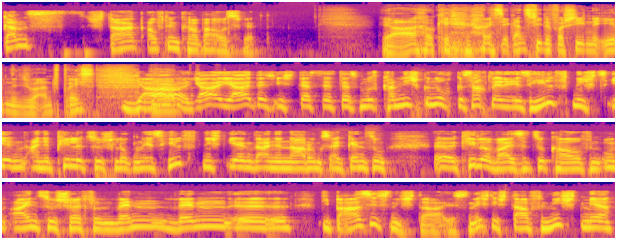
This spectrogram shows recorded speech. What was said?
ganz stark auf den Körper auswirkt. Ja, okay, wir haben jetzt hier ganz viele verschiedene Ebenen, die du ansprichst. Ja, ähm, ja, ja, das ist, das, das, das muss, kann nicht genug gesagt werden. Es hilft nichts, irgendeine Pille zu schlucken. Es hilft nicht, irgendeine Nahrungsergänzung äh, kiloweise zu kaufen und einzuscheffeln, wenn, wenn äh, die Basis nicht da ist. Nicht? Ich darf nicht mehr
